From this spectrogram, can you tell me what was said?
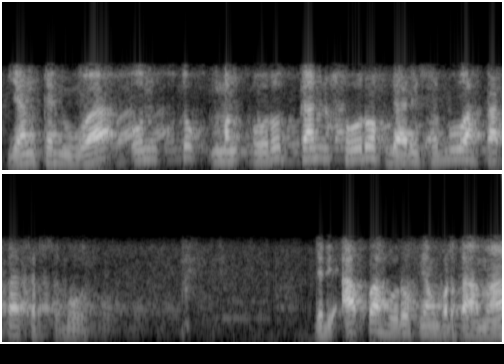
Yang kedua, untuk mengurutkan huruf dari sebuah kata tersebut. Jadi apa huruf yang pertama,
